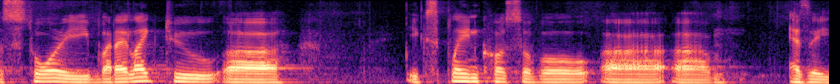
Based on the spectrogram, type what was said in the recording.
story, but I like to explain Kosovo uh, um, as a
